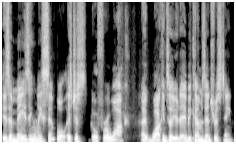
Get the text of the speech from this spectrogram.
is amazingly simple. It's just go for a walk. Right? Walk until your day becomes interesting.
